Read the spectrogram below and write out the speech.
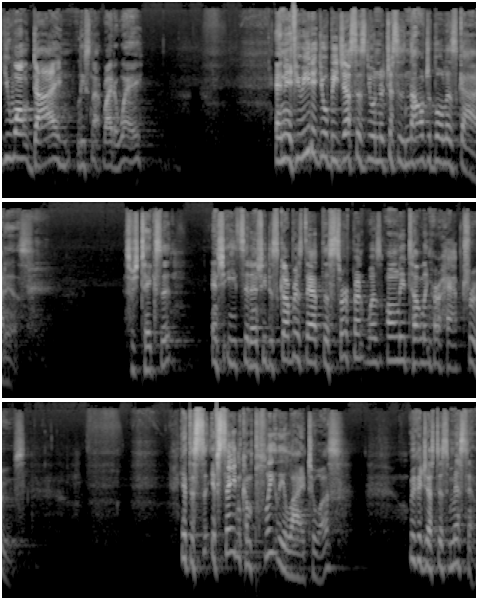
You won't die, at least not right away. And if you eat it, you'll be just as, you'll just as knowledgeable as God is. So she takes it and she eats it, and she discovers that the serpent was only telling her half truths. If, if Satan completely lied to us, we could just dismiss him.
